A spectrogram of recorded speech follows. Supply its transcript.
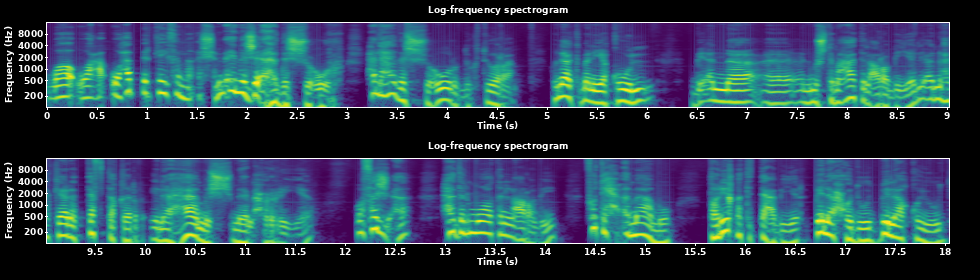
وأعبر كيفما أشاء. من أين جاء هذا الشعور؟ هل هذا الشعور دكتورة هناك من يقول بأن آه، المجتمعات العربية لأنها كانت تفتقر إلى هامش من الحرية وفجأة هذا المواطن العربي فتح أمامه طريقة التعبير بلا حدود بلا قيود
